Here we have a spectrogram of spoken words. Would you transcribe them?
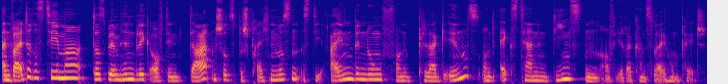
Ein weiteres Thema, das wir im Hinblick auf den Datenschutz besprechen müssen, ist die Einbindung von Plugins und externen Diensten auf Ihrer Kanzlei-Homepage.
